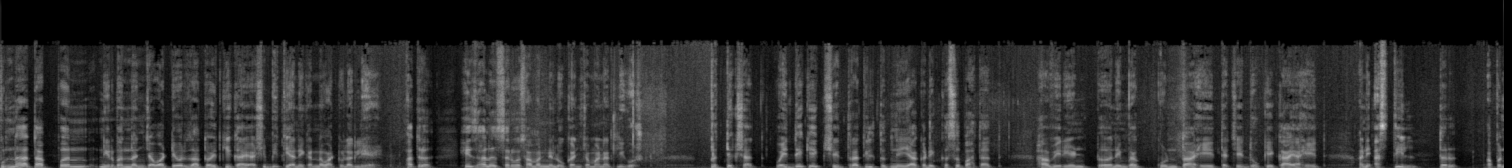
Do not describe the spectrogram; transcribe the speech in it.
पुन्हा आता आपण निर्बंधांच्या वाटेवर जातो आहेत की काय अशी भीती अनेकांना वाटू लागली आहे. मात्र हे झालं सर्वसामान्य लोकांच्या मनातली गोष्ट. प्रत्यक्षात वैद्यकीय क्षेत्रातील तज्ज्ञ याकडे कसं पाहतात? हा व्हेरियंट नेमका कोणता आहे? त्याचे धोके काय आहेत? आणि असतील तर आपण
